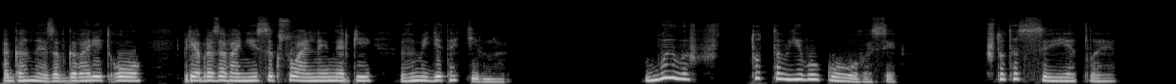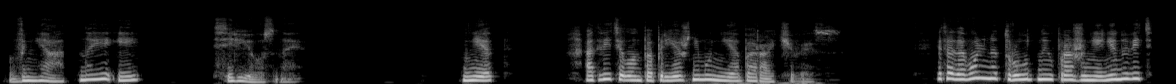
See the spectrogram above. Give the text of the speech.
Аганезов говорит о преобразовании сексуальной энергии в медитативную. Было что-то в его голосе, что-то светлое, внятное и серьезное. «Нет», — ответил он по-прежнему, не оборачиваясь. «Это довольно трудные упражнения, но ведь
